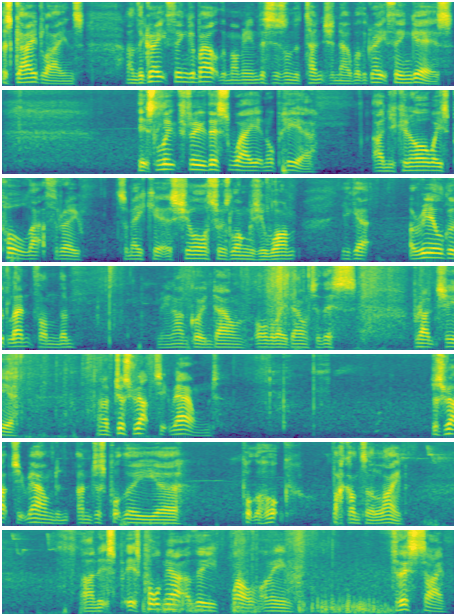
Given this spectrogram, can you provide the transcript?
as guidelines and the great thing about them, I mean this is under tension now, but the great thing is it's looped through this way and up here and you can always pull that through to make it as short or as long as you want. You get a real good length on them. I mean I'm going down all the way down to this branch here. And I've just wrapped it round. Just wrapped it round and, and just put the uh, put the hook back onto the line. And it's it's pulled me out of the well I mean for this time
